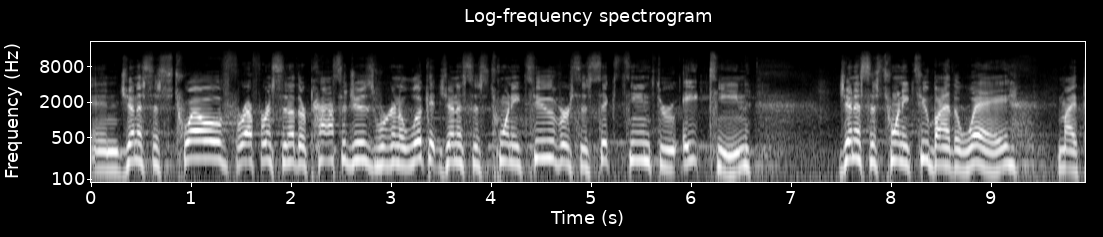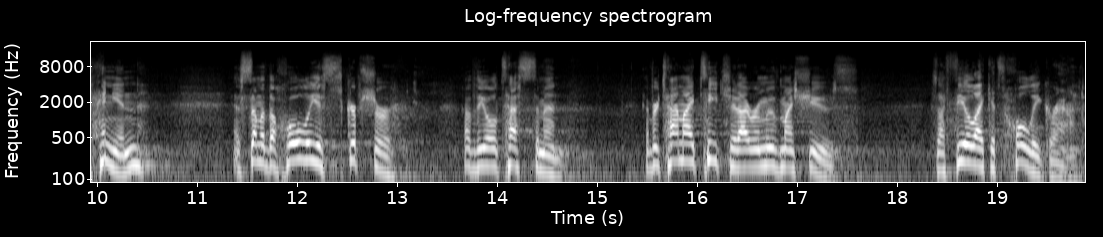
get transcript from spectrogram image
in Genesis 12, referenced in other passages. We're going to look at Genesis 22, verses 16 through 18. Genesis 22, by the way, in my opinion, is some of the holiest scripture of the Old Testament. Every time I teach it, I remove my shoes because I feel like it's holy ground.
